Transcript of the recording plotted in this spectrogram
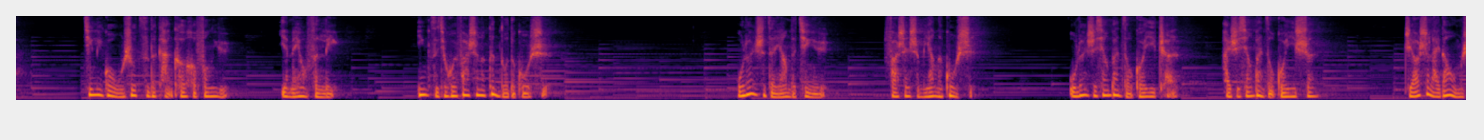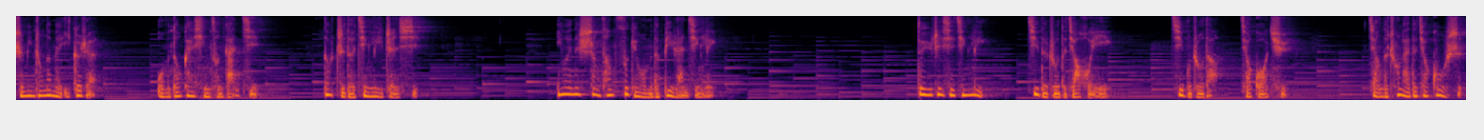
经历过无数次的坎坷和风雨，也没有分离，因此就会发生了更多的故事。无论是怎样的境遇，发生什么样的故事。无论是相伴走过一程，还是相伴走过一生，只要是来到我们生命中的每一个人，我们都该心存感激，都值得尽力珍惜，因为那是上苍赐给我们的必然经历。对于这些经历，记得住的叫回忆，记不住的叫过去，讲得出来的叫故事，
